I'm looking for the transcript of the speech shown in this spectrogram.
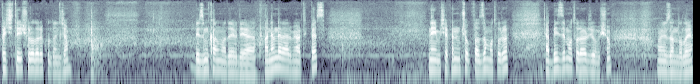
Peçeteyi şuralara kullanacağım. Bezim kalmadı evde ya. Annem de vermiyor artık bez. Neymiş efendim çok fazla motoru ya bezli motor harcıyormuşum. O yüzden dolayı.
